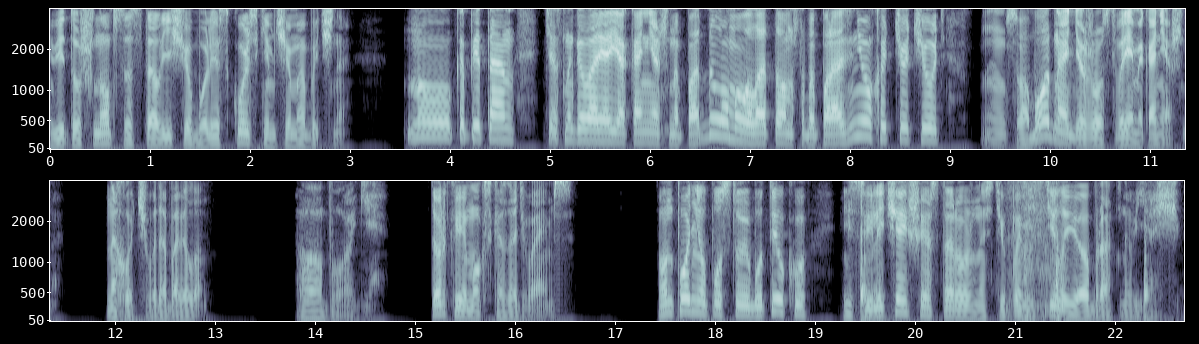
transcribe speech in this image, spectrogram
Вид у Шнопса стал еще более скользким, чем обычно. «Ну, капитан, честно говоря, я, конечно, подумывал о том, чтобы поразнюхать чуть-чуть. Свободное от дежурств время, конечно», — находчиво добавил он. «О боги!» — только и мог сказать Ваймс. Он поднял пустую бутылку и с величайшей осторожностью поместил ее обратно в ящик.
